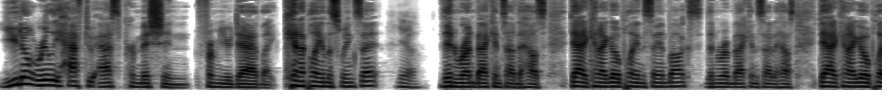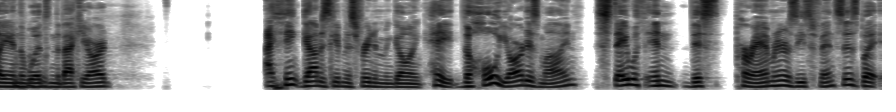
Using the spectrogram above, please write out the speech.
you don't really have to ask permission from your dad. Like, can I play in the swing set? Yeah. Then run back inside the house. Dad, can I go play in the sandbox? Then run back inside the house. Dad, can I go play in the woods in the backyard? I think God has given us freedom in going, hey, the whole yard is mine. Stay within this parameters, these fences, but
